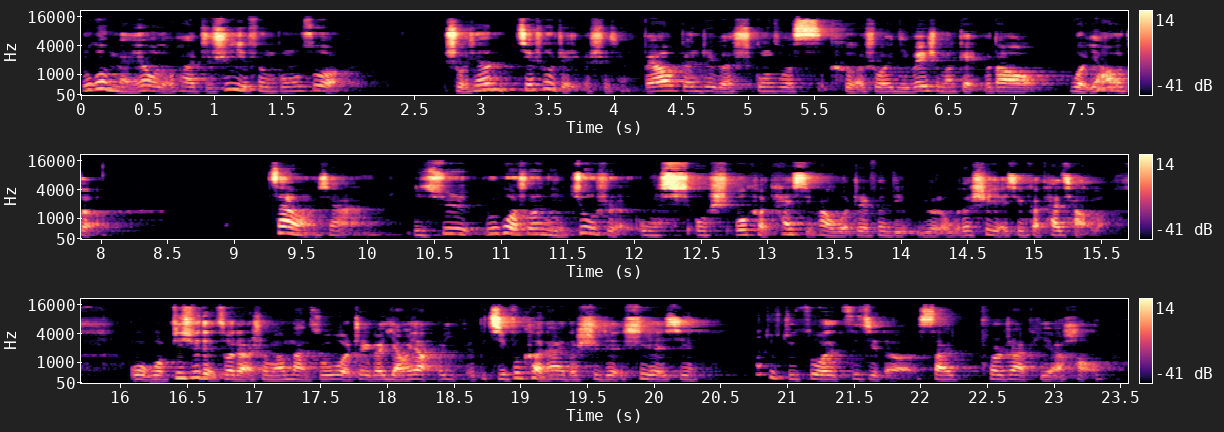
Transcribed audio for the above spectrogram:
如果没有的话，只是一份工作，首先接受这一个事情，不要跟这个工作死磕，说你为什么给不到我要的。再往下，你去，如果说你就是我，我是我可太喜欢我这份领域了，我的事业心可太强了，我我必须得做点什么满足我这个痒痒急不可耐的世界事业心，那就去做自己的 side project 也好，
